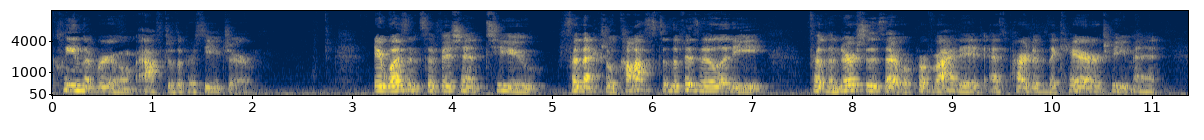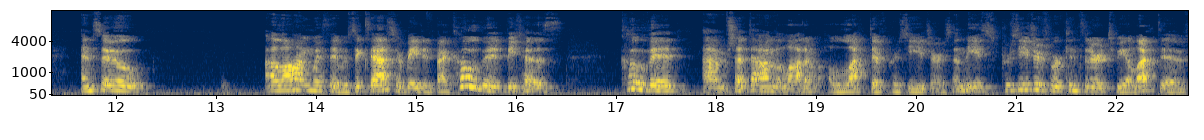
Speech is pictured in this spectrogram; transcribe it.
clean the room after the procedure. It wasn't sufficient to for the actual cost of the facility, for the nurses that were provided as part of the care treatment. And so along with it was exacerbated by COVID because COVID um, shut down a lot of elective procedures, and these procedures were considered to be elective,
